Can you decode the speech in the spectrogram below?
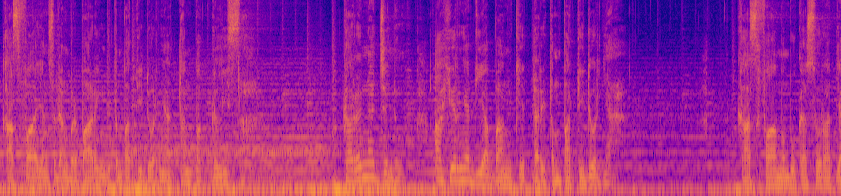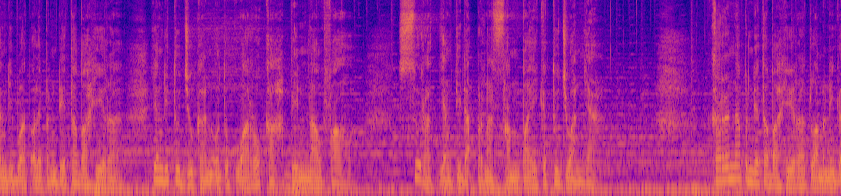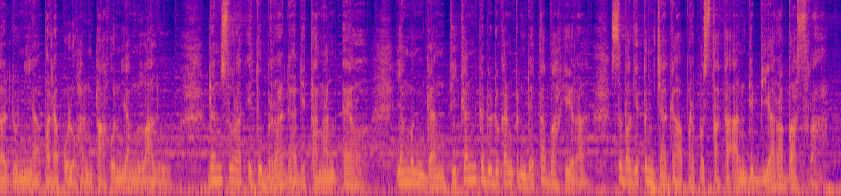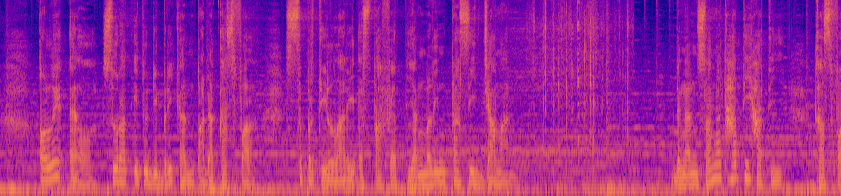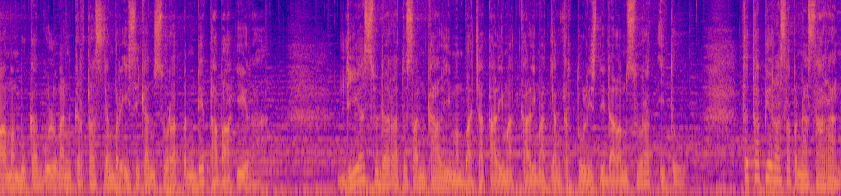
Kasfa yang sedang berbaring di tempat tidurnya tampak gelisah. Karena jenuh, akhirnya dia bangkit dari tempat tidurnya. Kasfa membuka surat yang dibuat oleh pendeta Bahira yang ditujukan untuk Warokah bin Naufal. Surat yang tidak pernah sampai ke tujuannya. Karena pendeta Bahira telah meninggal dunia pada puluhan tahun yang lalu, dan surat itu berada di tangan El yang menggantikan kedudukan pendeta Bahira sebagai penjaga perpustakaan di Biara Basra. Oleh El, surat itu diberikan pada Kasfa seperti lari estafet yang melintasi zaman. Dengan sangat hati-hati, Kasfa membuka gulungan kertas yang berisikan surat pendeta Bahira. Dia sudah ratusan kali membaca kalimat-kalimat yang tertulis di dalam surat itu. Tetapi rasa penasaran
